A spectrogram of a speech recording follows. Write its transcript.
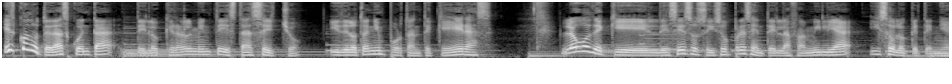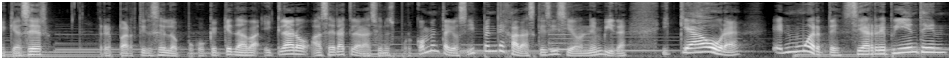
Es cuando te das cuenta de lo que realmente estás hecho y de lo tan importante que eras. Luego de que el deceso se hizo presente, la familia hizo lo que tenía que hacer, repartirse lo poco que quedaba y claro, hacer aclaraciones por comentarios y pendejadas que se hicieron en vida y que ahora, en muerte, se arrepienten.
